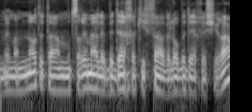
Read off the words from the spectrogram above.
מממנות את המוצרים האלה בדרך עקיפה ולא בדרך ישירה.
